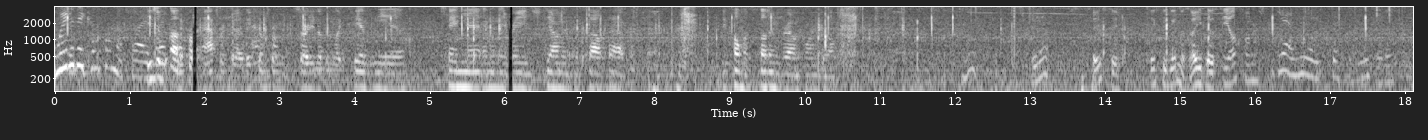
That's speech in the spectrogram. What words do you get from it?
Where do they come from? I'm. These are Like- um, from Africa. They come from starting up in like Tanzania, Kenya, and then they range down into South Africa. They call them a southern brown hornbill. Yeah, tasty. Tasty goodness. I eat those TL swimmers. Yeah, he likes different.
